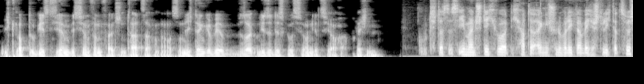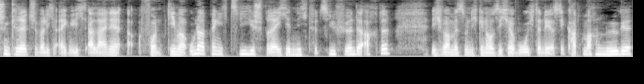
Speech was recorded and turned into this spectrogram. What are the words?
Ich glaube, du gehst hier ein bisschen von falschen Tatsachen aus. Und ich denke, wir sollten diese Diskussion jetzt hier auch abbrechen. Gut, das ist eh mein Stichwort. Ich hatte eigentlich schon überlegt, an welcher Stelle ich dazwischen grätsche, weil ich eigentlich alleine vom Thema unabhängig Zwiegespräche nicht für zielführend erachte. Ich war mir so nicht genau sicher, wo ich dann erst den Cut machen möge.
